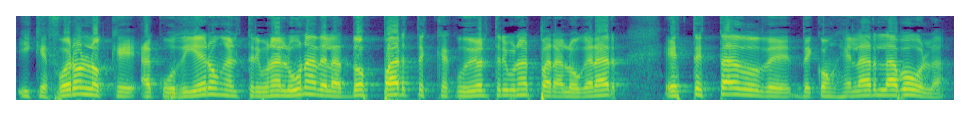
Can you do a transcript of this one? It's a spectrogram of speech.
y que fueron los que acudieron al tribunal, una de las dos partes que acudió al tribunal para lograr este estado de, de congelar la bola,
